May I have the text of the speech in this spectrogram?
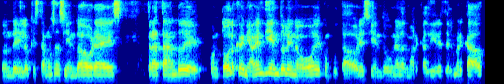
donde lo que estamos haciendo ahora es tratando de, con todo lo que venía vendiendo Lenovo de computadores, siendo una de las marcas líderes del mercado,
